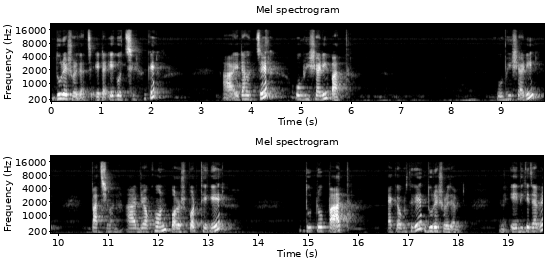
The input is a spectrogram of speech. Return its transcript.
দূরে সরে যাচ্ছে, এটা এগোচ্ছে, ওকে? আর এটা হচ্ছে অভিসারী পাত। অভিসারী পাত সীমানা। আর যখন পরস্পর থেকে দুটো পাত একে অপর থেকে দূরে সরে যাবে। মানে এদিকে যাবে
